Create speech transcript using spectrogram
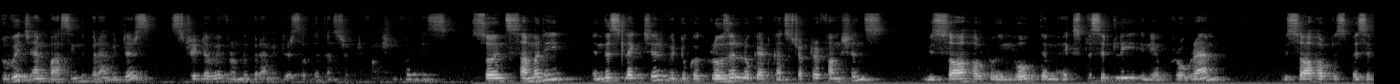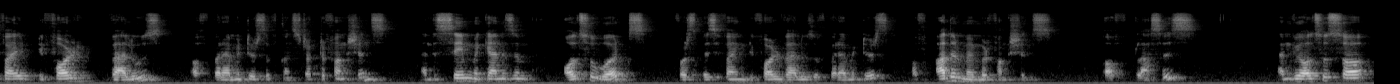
to which I'm passing the parameters straight away from the parameters of the constructor function for disk. So in summary, in this lecture, we took a closer look at constructor functions. We saw how to invoke them explicitly in your program. We saw how to specify default values of parameters of constructor functions and the same mechanism also works for specifying default values of parameters of other member functions of classes. And we also saw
